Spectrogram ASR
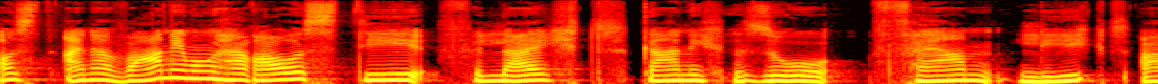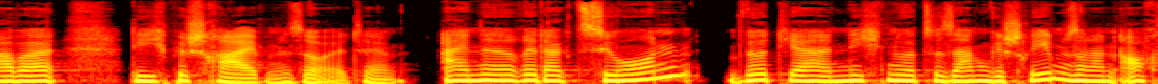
Aus einer Wahrnehmung heraus, die vielleicht gar nicht so fern liegt, aber die ich beschreiben sollte. Eine Redaktion wird ja nicht nur zusammen geschrieben, sondern auch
